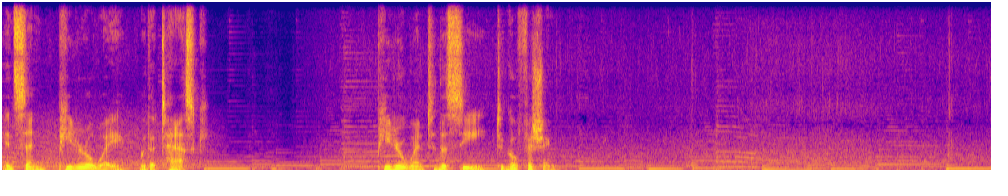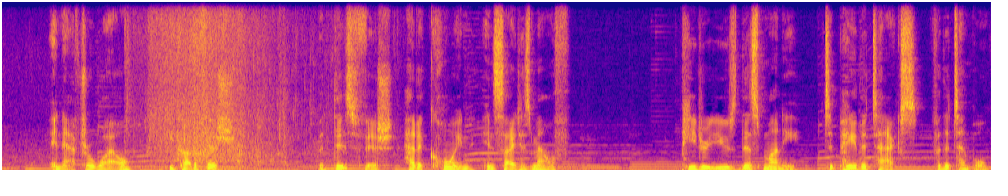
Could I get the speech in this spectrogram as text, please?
and sent Peter away with a task. Peter went to the sea to go fishing. And after a while, he caught a fish. But this fish had a coin inside his mouth. Peter used this money to pay the tax for the temple.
